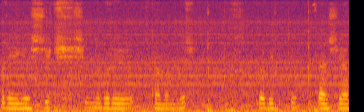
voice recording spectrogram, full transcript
Burayı geçtik. Şimdi burayı tamamdır. Bu bitti. Sen şey yap.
